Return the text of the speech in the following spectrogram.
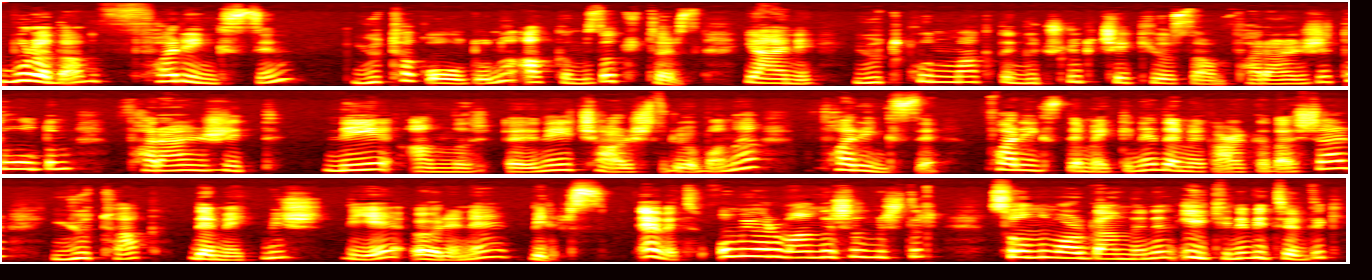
Buradan pharynx'in yutak olduğunu aklımıza tutarız. Yani yutkunmakta güçlük çekiyorsam faranjit oldum. Faranjit neyi, anla, e, neyi çağrıştırıyor bana? Farinksi. Farinks demek ki ne demek arkadaşlar? Yutak demekmiş diye öğrenebiliriz. Evet, umuyorum anlaşılmıştır. Solunum organlarının ilkini bitirdik.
